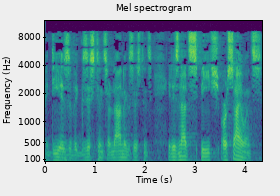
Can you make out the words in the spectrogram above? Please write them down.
ideas of existence or non-existence. It is not speech or silence.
